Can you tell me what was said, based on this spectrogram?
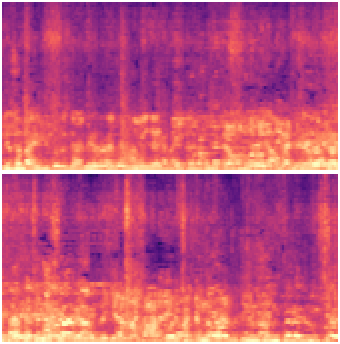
কিছু নাই ভিতরে যায় না আমি যাই ভিতরে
